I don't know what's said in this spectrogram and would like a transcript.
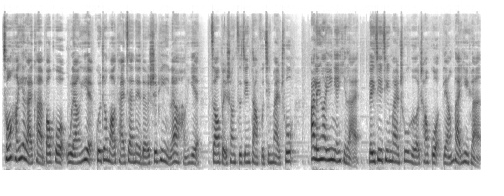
从行业来看，包括五粮液、贵州茅台在内的食品饮料行业遭北上资金大幅净卖出。二零二一年以来，累计净卖出额超过两百亿元。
